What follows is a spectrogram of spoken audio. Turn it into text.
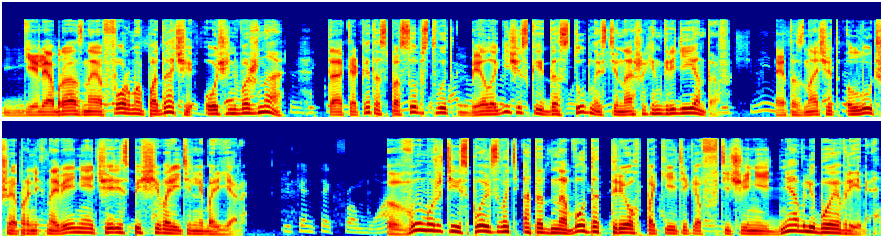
Гелеобразная форма подачи очень важна, так как это способствует биологической доступности наших ингредиентов. Это значит лучшее проникновение через пищеварительный барьер. Вы можете использовать от 1 до 3 пакетиков в течение дня в любое время.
